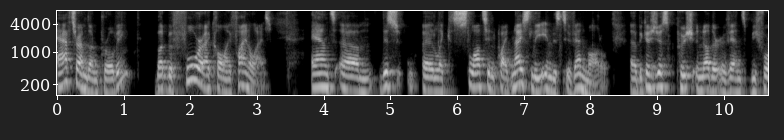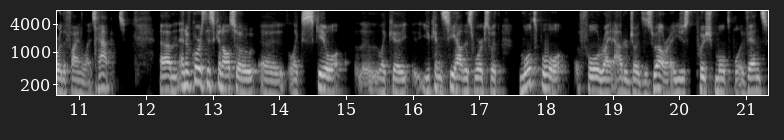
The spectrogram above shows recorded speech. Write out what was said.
after I'm done probing, but before I call my finalize. And um, this uh, like slots in quite nicely in this event model uh, because you just push another event before the finalize happens. Um, and of course, this can also uh, like scale, uh, like uh, you can see how this works with multiple full right outer joins as well, right? You just push multiple events,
